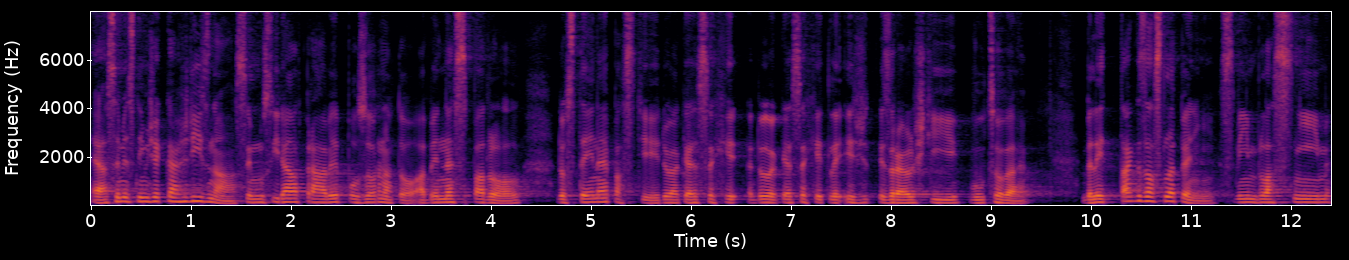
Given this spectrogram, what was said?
Já si myslím, že každý z nás si musí dát právě pozor na to, aby nespadl do stejné pasti, do jaké se, chy, do jaké se chytli izraelští vůdcové byli tak zaslepení svým vlastním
